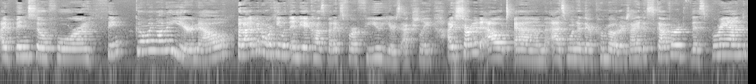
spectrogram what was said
I've been so for, I think, going on a year now. But I've been working with NBA Cosmetics for a few years, actually. I started out um, as one of their promoters. I had discovered this brand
